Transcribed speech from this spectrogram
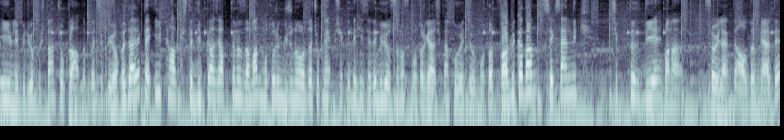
eğimli bir yokuştan çok rahatlıkla çıkıyor. Özellikle ilk kalkışta dip gaz yaptığınız zaman motorun gücünü orada çok net bir şekilde hissedebiliyorsunuz. Motor gerçekten kuvvetli bir motor. Fabrikadan 80'lik çıktı diye bana söylendi aldığım yerde.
